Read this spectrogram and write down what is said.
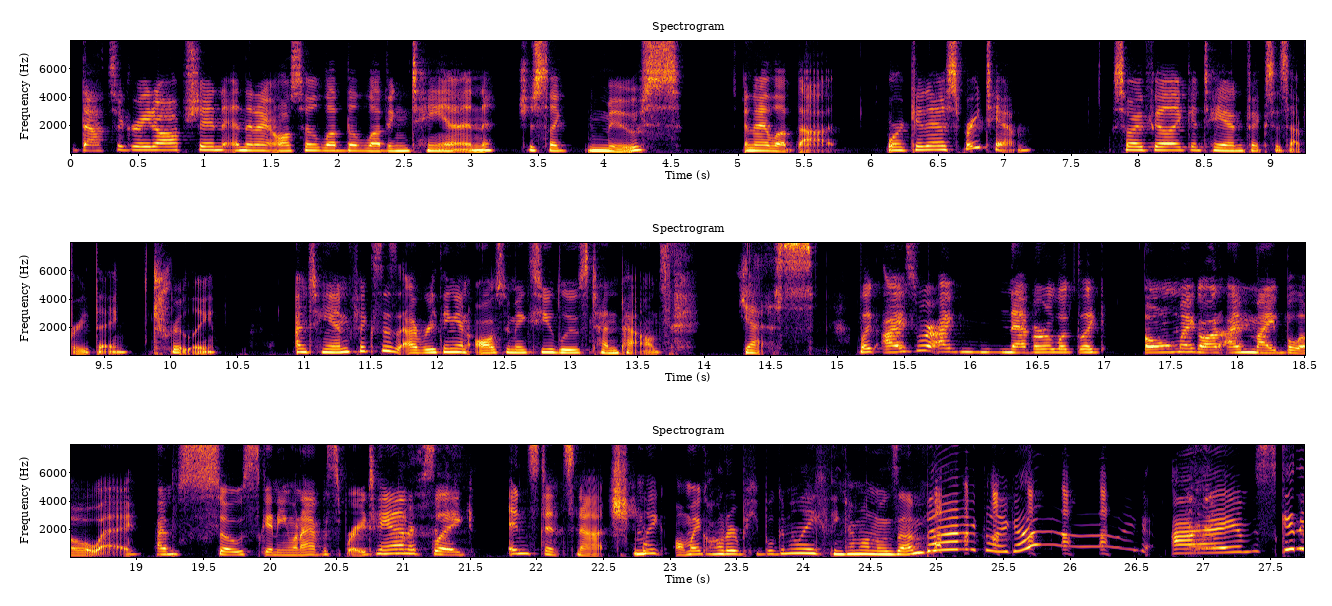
that's a great option. And then I also love the Loving Tan, just like mousse. And I love that. Or get a spray tan. So I feel like a tan fixes everything. Truly. a tan fixes everything and also makes you lose 10 pounds. Yes. Like I swear I've never looked like oh my god, I might blow away. I'm so skinny when I have a spray tan. It's like Instant snatch. I'm like, oh my god, are people gonna like think I'm on Ozempic? like, ah, I'm skinny.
